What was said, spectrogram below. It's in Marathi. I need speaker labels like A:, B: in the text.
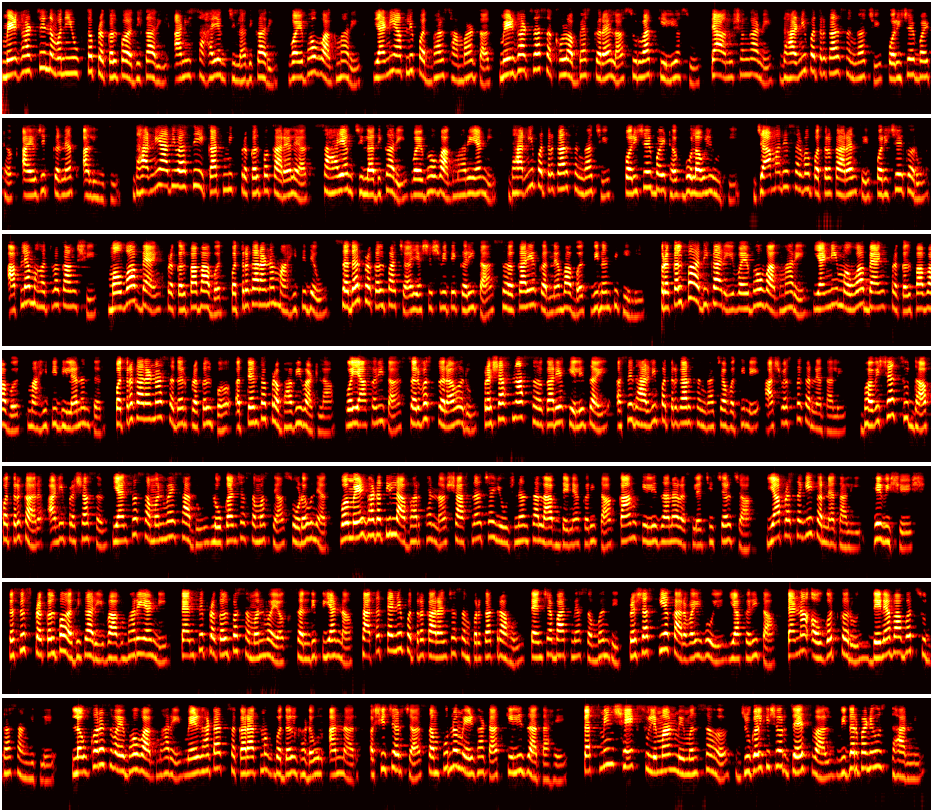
A: मेळघाटचे नवनियुक्त प्रकल्प अधिकारी आणि सहाय्यक जिल्हाधिकारी वैभव वाघमारे यांनी आपले पदभार सांभाळताच मेळघाटचा सखोल अभ्यास करायला सुरुवात केली असून त्या अनुषंगाने धारणी पत्रकार संघाची परिचय बैठक आयोजित करण्यात आली होती. धारणी आदिवासी एकात्मिक प्रकल्प कार्यालयात सहाय्यक जिल्हाधिकारी वैभव वाघमारे यांनी धारणी पत्रकार संघाची परिचय बैठक बोलावली होती. ज्यामध्ये सर्व पत्रकारांचे परिचय करून आपल्या महत्वाकांक्षी मव्वा बँक प्रकल्पाबाबत पत्रकारांना माहिती देऊन सदर प्रकल्पाच्या यशस्वीतेकरिता सहकार्य करण्याबाबत विनंती केली. प्रकल्प अधिकारी वैभव वाघमारे यांनी मवा बँक प्रकल्पाबाबत माहिती दिल्यानंतर पत्रकारांना सदर प्रकल्प अत्यंत प्रभावी वाटला व याकरिता सर्व स्तरावरून प्रशासनास सहकार्य केले जाईल असे धारणी पत्रकार संघाच्या वतीने आश्वस्त करण्यात आले. भविष्यात सुद्धा पत्रकार आणि प्रशासन यांचा समन्वय साधून लोकांच्या समस्या सोडवण्यात व मेळघाटातील लाभार्थ्यांना शासनाच्या योजनांचा लाभ देण्याकरिता काम केले जाणार असल्याची चर्चा या प्रसंगी करण्यात आली. हे विशेष. तसेच प्रकल्प अधिकारी वाघमारे यांनी त्यांचे प्रकल्प समन्वयक संदीप यांना सातत्याने पत्रकारांच्या संपर्कात राहून त्यांच्या बातम्या संबंधित प्रशासकीय कारवाई होईल याकरिता त्यांना अवगत करून देण्याबाबत सुद्धा सांगितले. लवकरच वैभव वाघमारे मेळघाटात सकारात्मक बदल घडवून आणणार अशी चर्चा संपूर्ण मेळघाटात केली जात आहे. तस्मिन शेख सुलेमान मेमनसह जुगल किशोर जयस्वाल विदर्भ न्यूज धारणी.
